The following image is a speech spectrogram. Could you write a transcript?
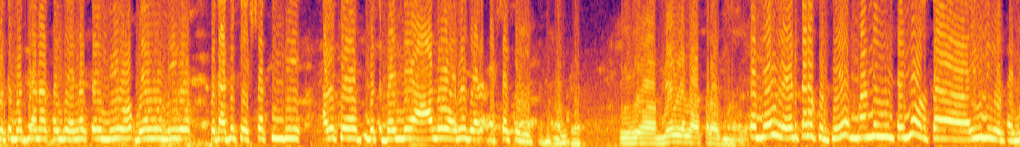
ಮತ್ತೆ ಮಧ್ಯಾಹ್ನ ಸಂಜೆ ಎಲ್ಲ ಟೈಮ್ ಮೇವು ಮೇವು ನೀರು ಮತ್ತೆ ಅದಕ್ಕೆ ಎಕ್ಸ್ಟ್ರಾ ತಿಂಡಿ ಅದಕ್ಕೆ ಮತ್ತೆ ಬೆಣ್ಣೆ ಹಾಲು ಎಲ್ಲ ಎಕ್ಸ್ಟ್ರಾ ಇರುತ್ತೆ ಓಕೆ ಈಗ ಮೇವು ಎಲ್ಲ ಯಾವ ತರ ಮಾಡೋದು? ಸರ್ ಮೇವು ಎರಡ್ ತರ ಕೊಡ್ತೀವಿ. ಮಾರ್ನಿಂಗ್ ಒಂದ್ ಟೈಮು ಈವ್ನಿಂಗ್ ಒಂದ್ ಟೈಮ್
